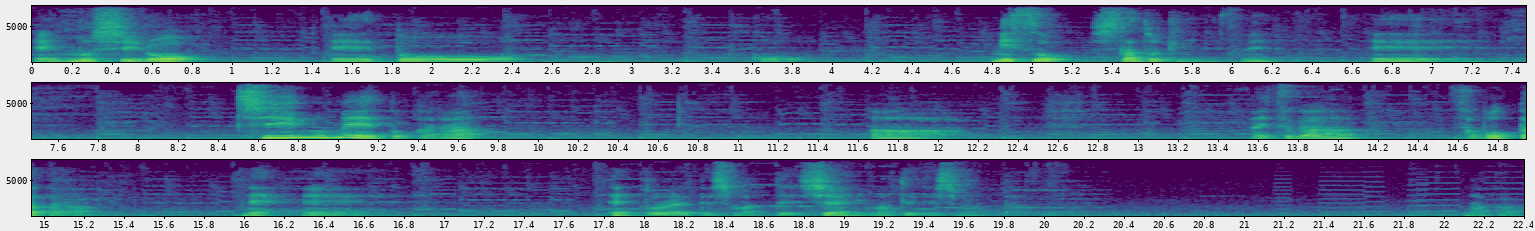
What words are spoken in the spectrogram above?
えー、むしろ、えっ、ー、と、こう、ミスをしたときにですね、えー、チームメイトから、ああ、あいつがサボったから、ね、えー、点取られてしまって、試合に負けてしまった。なんか、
